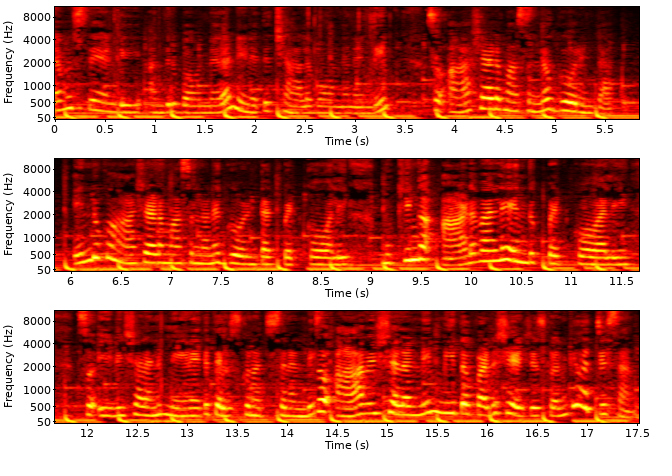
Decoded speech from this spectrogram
నమస్తే అండి. అందరూ బాగున్నారా? నేనైతే చాలా బాగున్నానండి. సో ఆషాఢ మాసంలో గోరింటాకు ఎందుకు ఆషాఢ మాసంలోనే గోరింటాకు పెట్టుకోవాలి? ముఖ్యంగా ఆడవాళ్ళే ఎందుకు పెట్టుకోవాలి? సో ఈ విషయాలన్నీ నేనైతే తెలుసుకుని వచ్చేసానండి. సో ఆ విషయాలన్నీ మీతో పాటు షేర్ చేసుకోవడానికి వచ్చేసాను.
